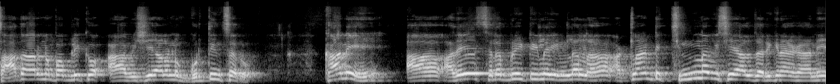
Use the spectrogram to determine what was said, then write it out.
సాధారణ పబ్లిక్ ఆ విషయాలను గుర్తించరు. కానీ ఆ అదే సెలబ్రిటీల ఇండ్లలో అట్లాంటి చిన్న విషయాలు జరిగినా కానీ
